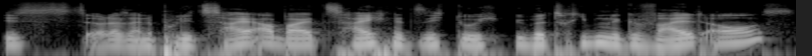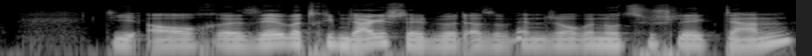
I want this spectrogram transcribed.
ist, oder seine Polizeiarbeit zeichnet sich durch übertriebene Gewalt aus, die auch äh, sehr übertrieben dargestellt wird. Also wenn Jean Renault zuschlägt, dann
